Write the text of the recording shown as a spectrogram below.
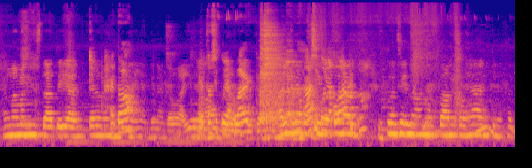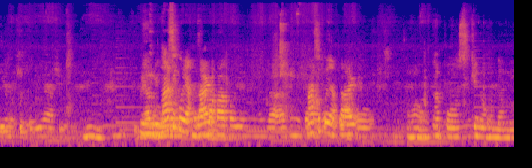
Ang mamalimus dati yan, pero ngayon Ito? hindi na niya ginagawa yun. Ito si Kuya Clark. Alam niyo Ah, kung si sino Kuya po Clark. nag, kung sino ang nagpano ko yan, pinasabi mo si Kuya. Hmm. Sabi Ma, si Kuya Clark. Baka ko yung nag-aasin. Ma, si Kuya Clark. Oo, tapos kinuha na ni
